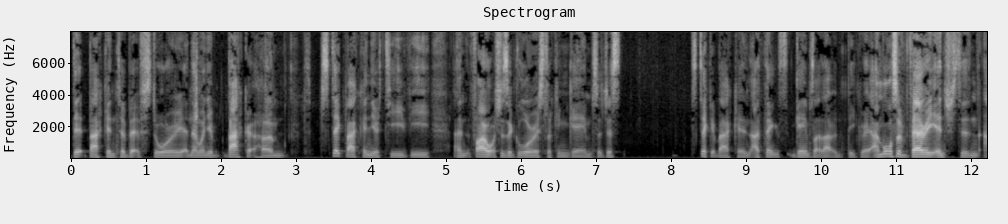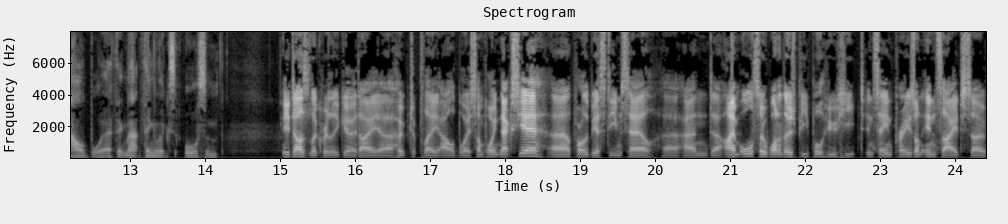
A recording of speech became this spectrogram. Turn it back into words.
dip back into a bit of story, and then when you're back at home, stick back in your TV. And Firewatch is a glorious looking game, so just stick it back in. I think games like that would be great. I'm also very interested in Owlboy. I think that thing looks awesome. It does look really good. I uh, hope to play Owlboy some point next year. Uh, it'll probably be a Steam sale, uh, and uh, I'm also one of those people who heaped insane praise on Inside. So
